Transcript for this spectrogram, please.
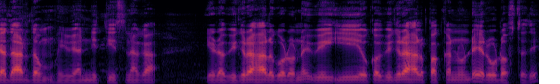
చెదార్థం ఇవి అన్నీ తీసినాక ఈడ విగ్రహాలు కూడా ఉన్నాయి. వి- ఈ యొక్క విగ్రహాల పక్కన నుండే రోడ్డు వస్తుంది.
